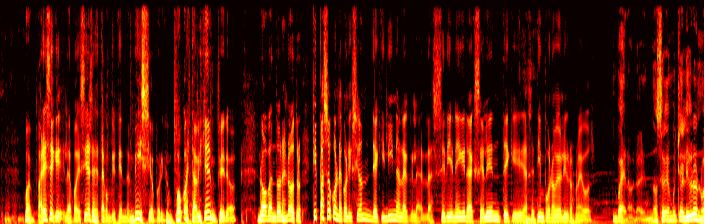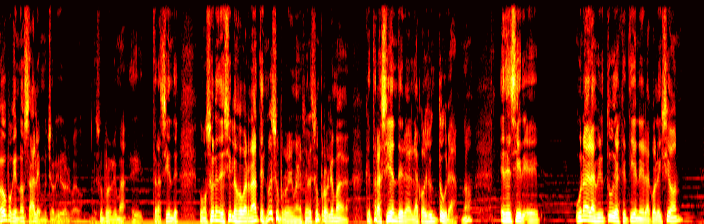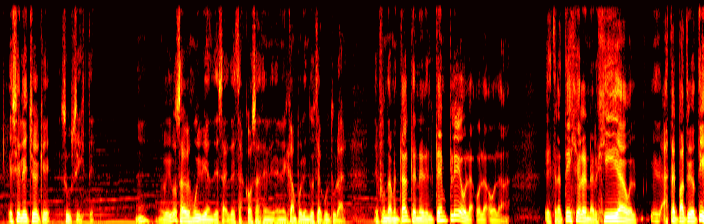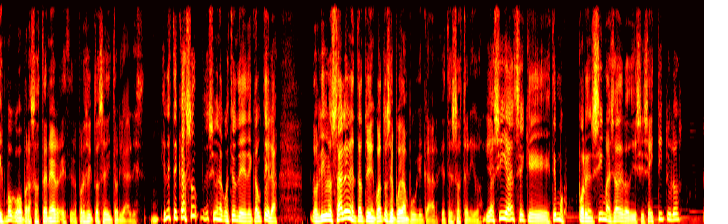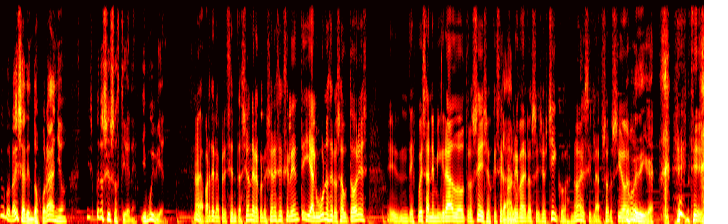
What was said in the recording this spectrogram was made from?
Bueno, parece que la poesía ya se está convirtiendo en vicio, porque un poco está bien, pero no abandones lo otro. ¿Qué pasó con la colección de Aquilina, la, serie negra excelente, que hace mm. tiempo que no veo libros nuevos? Bueno, no se ven muchos libros nuevos porque no salen muchos libros nuevos. Es un problema eh, trasciende, como suelen decir los gobernantes, no es un problema nacional, es un problema que trasciende la, coyuntura. ¿no? Es decir, eh, una de las virtudes que tiene la colección es el hecho de que subsiste. ¿eh? Y vos sabes muy bien de, esas cosas en, el campo de la industria cultural. Es fundamental tener el temple o la, estrategia o la energía o eh, hasta el patriotismo como para sostener este, los proyectos editoriales. Y en este caso es una cuestión de, cautela. Los libros salen en tanto y en cuanto se puedan publicar, que estén sostenidos. Y así hace que estemos por encima ya de los 16 títulos, por ahí salen dos por año, pero se sostiene, y muy bien. No, aparte la presentación de la colección es excelente y algunos de los autores eh, después han emigrado a otros sellos, que es el problema de los sellos chicos, ¿no? Es decir, la absorción. No me digas. Este,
